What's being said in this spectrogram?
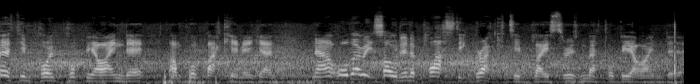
earthing point put behind it and put back in again. Now although it's holding a plastic bracket in place there is metal behind it.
